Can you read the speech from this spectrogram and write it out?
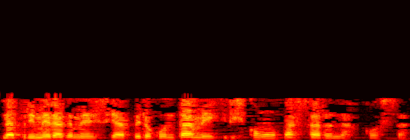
la primera que me decía, pero contame, Cris, ¿cómo pasaron las cosas?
